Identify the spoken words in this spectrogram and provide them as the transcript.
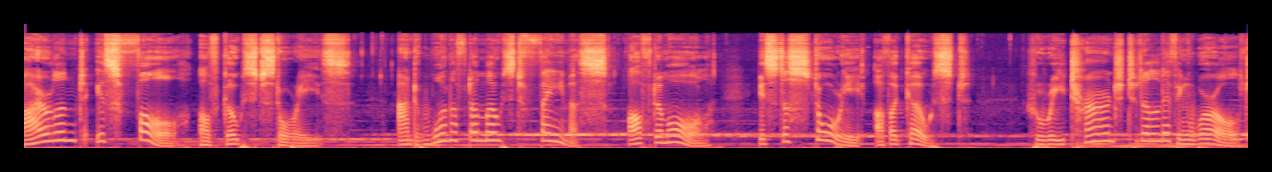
Ireland is full of ghost stories, and one of the most famous of them all is the story of a ghost who returned to the living world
